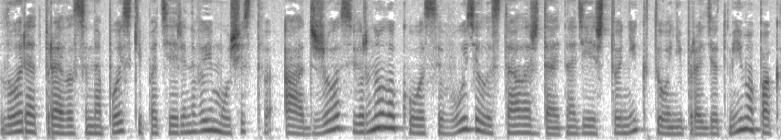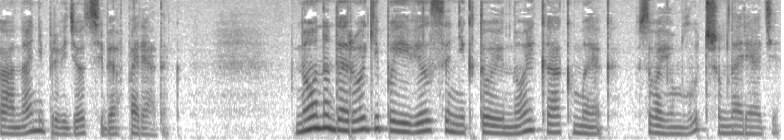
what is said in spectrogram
Лори отправился на поиски потерянного имущества, а Джо свернула косы в узел и стала ждать, надеясь, что никто не пройдет мимо, пока она не приведет себя в порядок. Но на дороге появился никто иной, как Мэг в своем лучшем наряде.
